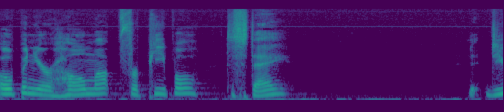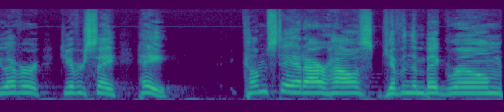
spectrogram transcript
open your home up for people to stay? Do you ever do you ever say, "Hey, come stay at our house, give them the big room,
